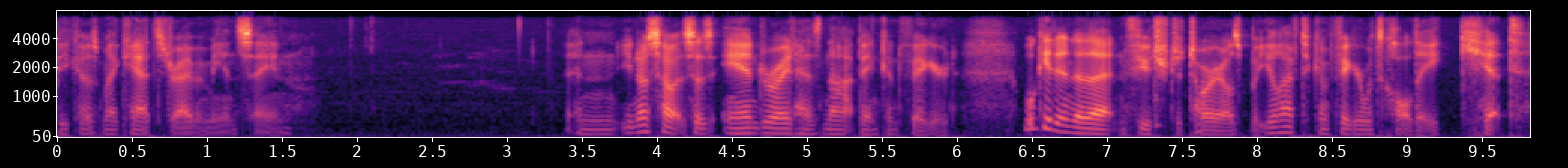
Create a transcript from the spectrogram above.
Because my cat's driving me insane. And you notice how it says Android has not been configured. We'll get into that in future tutorials, but you'll have to configure what's called a kit.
